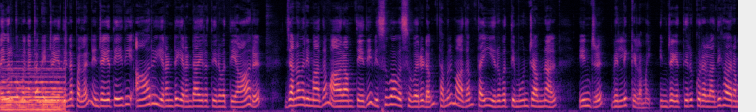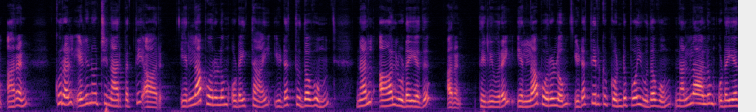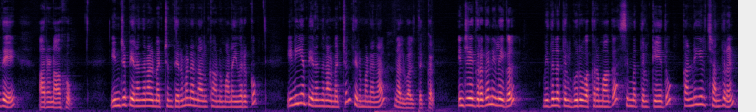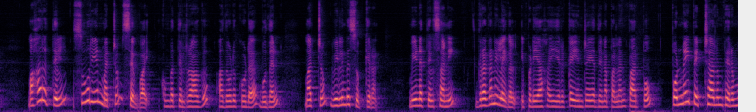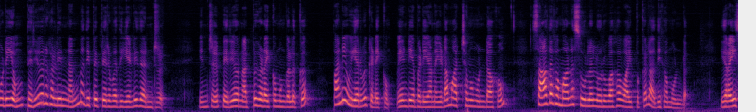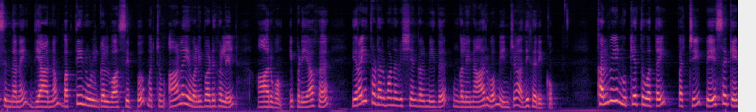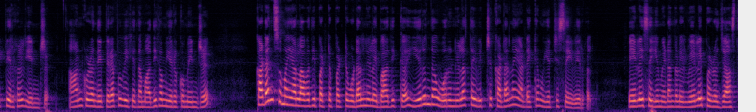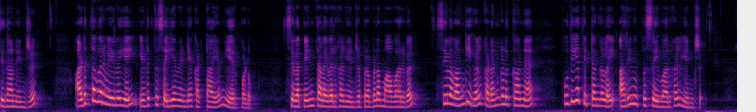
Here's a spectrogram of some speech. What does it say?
அனைவருக்கும் வணக்கம். இன்றைய தினப்பலன் இன்றைய தேதி ஆறு இரண்டு இரண்டாயிரத்தி இருபத்தி ஆறு ஜனவரி மாதம் ஆறாம் தேதி விசுவாவசு வருடம் தமிழ் மாதம் தை இருபத்தி மூன்றாம் நாள் இன்று வெள்ளிக்கிழமை. இன்றைய திருக்குறள் அதிகாரம் அரண் குறள் எழுநூற்றி நாற்பத்தி ஆறு எல்லா பொருளும் உடைத்தாய் இடத்துதவும் நல் ஆளுடையது அரண். தெளிவுரை எல்லா பொருளும் இடத்திற்கு கொண்டு போய் உதவும் நல்லாலும் உடையதே அரணாகும். இன்று பிறந்தநாள் மற்றும் திருமண நாள் காணும் அனைவருக்கும் இனிய பிறந்தநாள் மற்றும் திருமண நாள் நல்வாழ்த்துக்கள். இன்றைய கிரக நிலைகள் மிதுனத்தில் குரு வக்கரமாக சிம்மத்தில் கேது கன்னியில் சந்திரன் மகரத்தில் சூரியன் மற்றும் செவ்வாய் கும்பத்தில் ராகு அதோடு கூட புதன் மற்றும் விளிம்பு சுக்கிரன். மீனத்தில் சனி கிரகநிலைகள் இப்படியாக இருக்க இன்றைய தின பலன் பார்ப்போம். பொன்னை பெற்றாலும் பெற முடியும் பெரியோர்களின் நன்மதிப்பை பெறுவது எளிதன்று. இன்று பெரியோர் நட்பு கிடைக்கும் உங்களுக்கு பணி உயர்வு கிடைக்கும். வேண்டியபடியான இடமாற்றமும் உண்டாகும். சாதகமான சூழல் உருவாக வாய்ப்புகள் அதிகம் உண்டு. இறை சிந்தனை தியானம் பக்தி நூல்கள் வாசிப்பு மற்றும் ஆலய வழிபாடுகளில் ஆர்வம். இப்படியாக இறை தொடர்பான விஷயங்கள் மீது உங்களின் ஆர்வம் இன்று அதிகரிக்கும். கல்வியின் முக்கியத்துவத்தை பற்றி பேச கேட்பீர்கள் என்று. ஆண் குழந்தை பிறப்பு விகிதம் அதிகம் இருக்கும் என்று கடன் சுமையால் அவதிப்பட்டுப்பட்டு உடல்நிலை பாதிக்க இருந்த ஒரு நிலத்தை விற்று கடனை அடைக்க முயற்சி செய்வீர்கள். வேலை செய்யும் இடங்களில் வேலைப்பழு ஜாஸ்திதான் என்று அடுத்தவர் வேலையை எடுத்து செய்ய வேண்டிய கட்டாயம் ஏற்படும். சில பெண் தலைவர்கள் என்று பிரபலமாவார்கள். சில வங்கிகள் கடன்களுக்கான புதிய திட்டங்களை அறிவிப்பு செய்வார்கள் என்று.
